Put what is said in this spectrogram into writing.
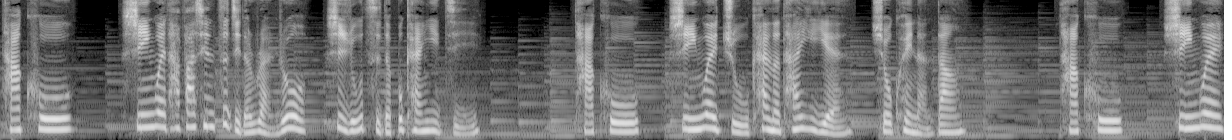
他哭，是因为他发现自己的软弱是如此的不堪一击。他哭，是因为主看了他一眼，羞愧难当。他哭，是因为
